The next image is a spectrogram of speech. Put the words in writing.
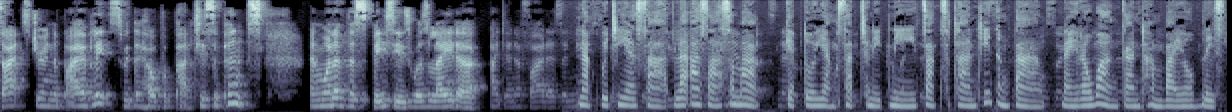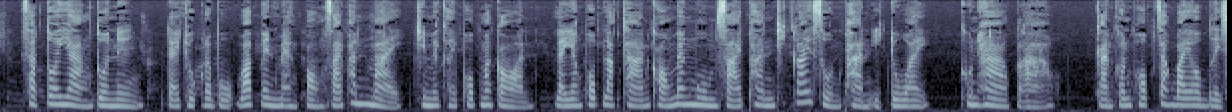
sites during the BioBlitz with the help of participants. นักวิทยาศาสตร์และอาสาสมัคร เก็บตัวอย่างสัตว์ชนิดนี้จากสถานที่ต่างๆ ในระหว่างการทำ BioBliss สัตว์ตัวอย่างตัวหนึ่ง ได้ถูกระบุว่าเป็นแมงป่องสายพันธุ์ใหม่ที่ไม่เคยพบมาก่อน และยังพบหลักฐานของแมงมุมสายพันธุ์ที่ใกล้สูญพันธุ์อีกด้วย คุณฮาวกล่าว การค้นพบจาก BioBliss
